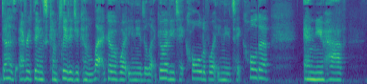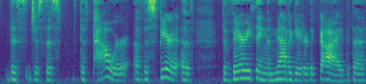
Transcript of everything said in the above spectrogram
does. Everything's completed. You can let go of what you need to let go of. You take hold of what you need to take hold of, and you have this just this this power of the spirit of the very thing, the navigator, the guide, the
